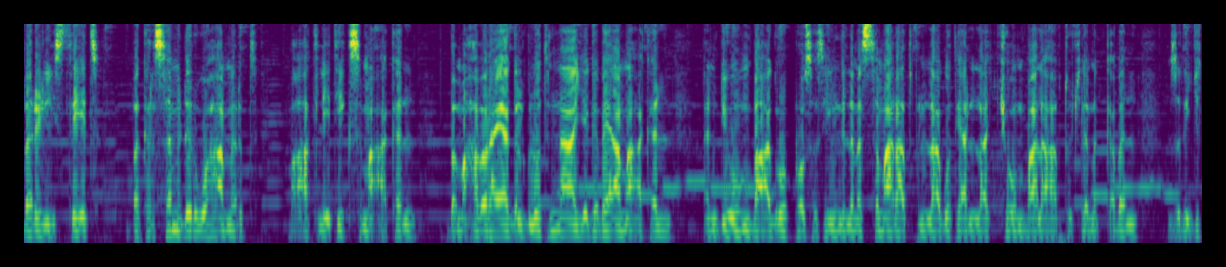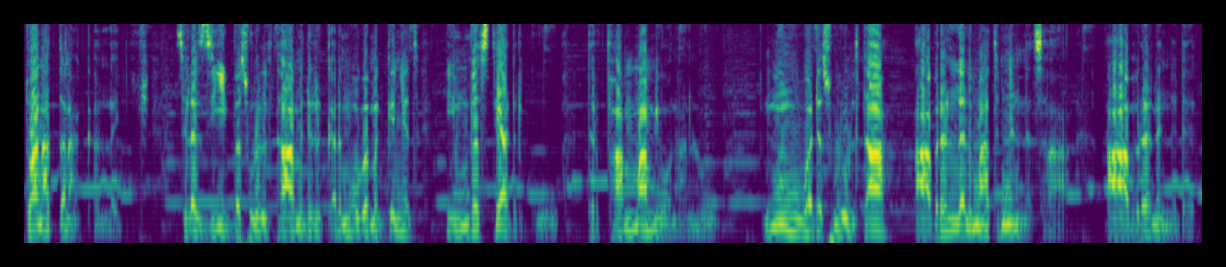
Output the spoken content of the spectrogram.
በሪል ስቴት፣ በከርሰ ምድር ውሃ ምርት፣ በአትሌቲክስ ማዕከል፣ በማህበራዊ አገልግሎትና የገበያ ማዕከል እንዲሁም በአግሮ ፕሮሰሲንግ ለመሰማራት ፍላጎት ያላቸውን ባለሀብቶች ለመቀበል ዝግጅቷን አጠናቃለች። ስለዚህ በሱሉልታ ምድር ቀድሞ በመገኘት ኢንቨስት ያድርጉ፣ ትርፋማም ይሆናሉ። ኑ ወደ ሱሉልታ አብረን ለልማት እንነሳ፣ አብረን እንደግ።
